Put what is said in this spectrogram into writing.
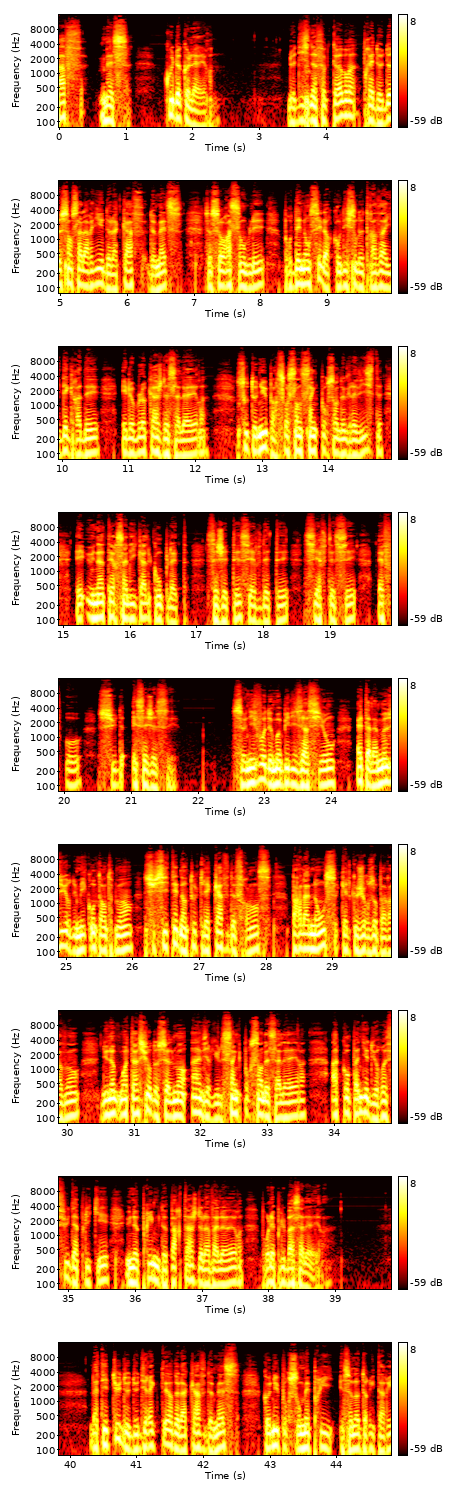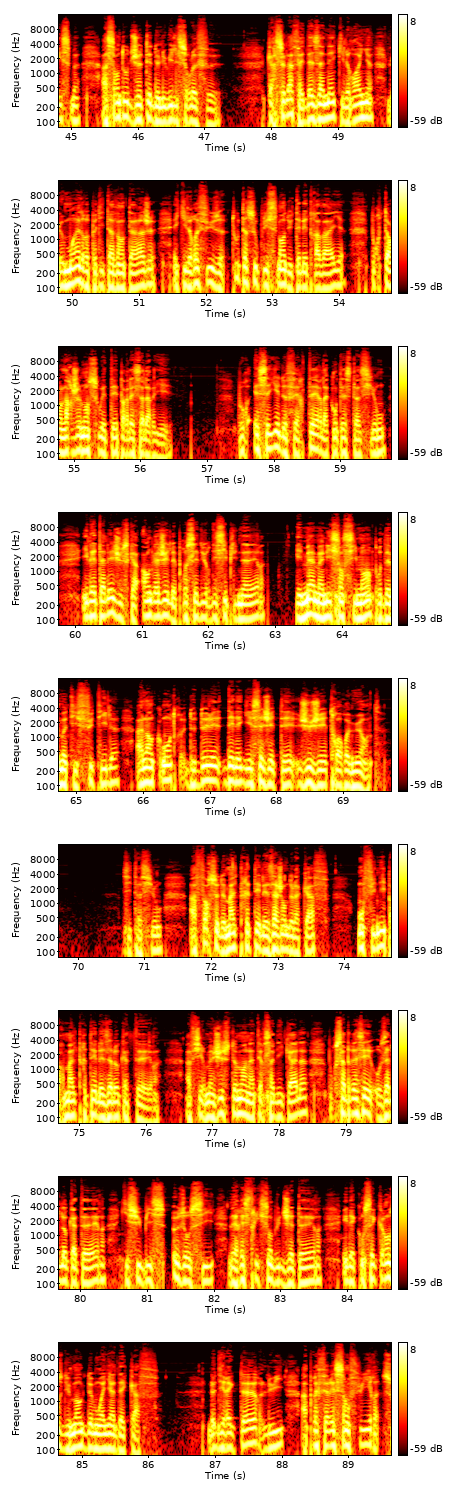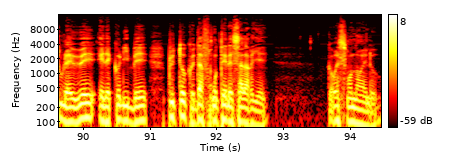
CAF, Metz, coup de colère. Le dix-neuf octobre, près de deux cents salariés de la CAF de Metz se sont rassemblés pour dénoncer leurs conditions de travail dégradées et le blocage des salaires, soutenus par 65% de grévistes et une intersyndicale complète, CGT, CFDT, CFTC, FO, Sud et CGC. Ce niveau de mobilisation est à la mesure du mécontentement suscité dans toutes les CAF de France par l'annonce, quelques jours auparavant, d'une augmentation de seulement 1,5% des salaires, accompagnée du refus d'appliquer une prime de partage de la valeur pour les plus bas salaires. L'attitude du directeur de la CAF de Metz, connu pour son mépris et son autoritarisme, a sans doute jeté de l'huile sur le feu car cela fait des années qu'il rogne le moindre petit avantage et qu'il refuse tout assouplissement du télétravail, pourtant largement souhaité par les salariés. Pour essayer de faire taire la contestation, il est allé jusqu'à engager des procédures disciplinaires et même un licenciement pour des motifs futiles à l'encontre de deux délégués CGT jugés trop remuantes. Citation À force de maltraiter les agents de la CAF, on finit par maltraiter les allocataires, affirmait justement l'intersyndicale pour s'adresser aux allocataires qui subissent eux aussi les restrictions budgétaires et les conséquences du manque de moyens des CAF. Le directeur, lui, a préféré s'enfuir sous les huées et les colibés plutôt que d'affronter les salariés. Correspondant Hello.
